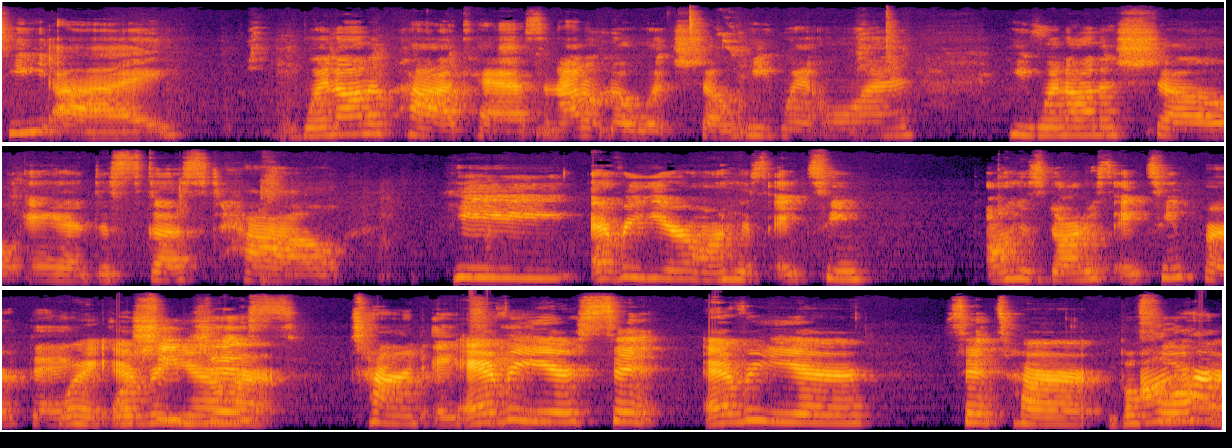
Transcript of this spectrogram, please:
T.I. went on a podcast, and I don't know what show he went on. He went on a show and discussed how he every year on his 18th on his daughter's 18th birthday. Wait, every she year just her- turned 18. every year since every year since her before on her,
